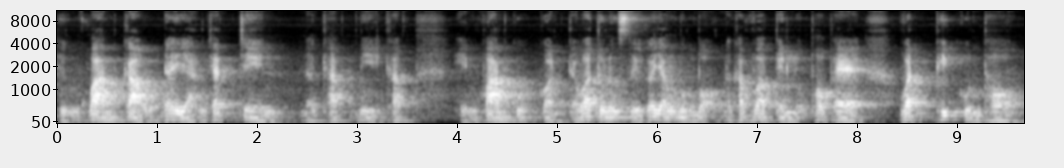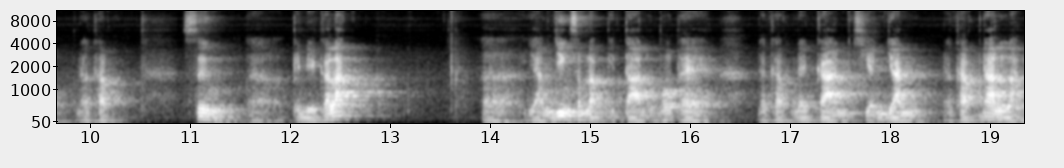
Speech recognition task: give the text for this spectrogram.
ถึงความเก่าได้อย่างชัดเจนนะครับนี่ครับเห็นความกุกก่อน แต่ว่าตัวหนังสือก็ยังบ่งบอกนะครับ ว่าเป็นหลวงพ่อแพรวัดพิกุลทองนะครับ ซึ่งเป็นเอกลักษณ์อย่างยิ่งสำหรับปิดตาหลวงพ่อแพรนะครับ ในการเขียนยันนะครับ ด้านหลัง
